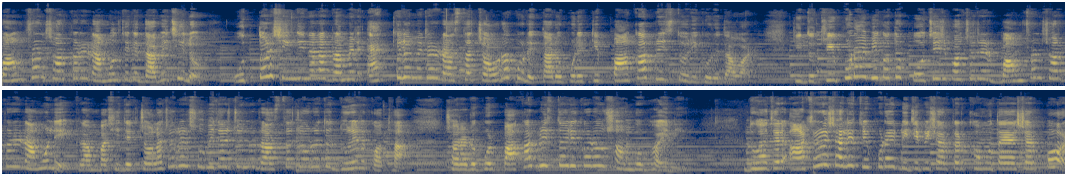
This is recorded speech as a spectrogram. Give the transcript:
বামফ্রন্ট সরকারের আমল থেকে দাবি ছিল উত্তর সিঙ্গিনালা গ্রামের এক কিলোমিটার রাস্তা চওড়া করে তার উপর একটি পাকা ব্রিজ তৈরি করে দেওয়ার। কিন্তু ত্রিপুরায় বিগত পঁচিশ বছরের বামফ্রন্ট সরকারের আমলে গ্রামবাসীদের চলাচলের সুবিধার জন্য রাস্তা চওড়া তো দূরের কথা, ছড়ার উপর পাকা ব্রিজ তৈরি করাও সম্ভব হয়নি। দু হাজার আঠারো সালে ত্রিপুরায় বিজেপি সরকার ক্ষমতায় আসার পর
